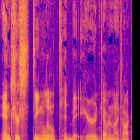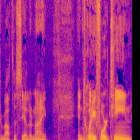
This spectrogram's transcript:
Interesting little tidbit here, and Kevin and I talked about this the other night. In 2014,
